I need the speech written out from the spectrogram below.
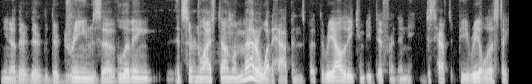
you know, their their their dreams of living a certain lifestyle, no matter what happens. But the reality can be different, and you just have to be realistic.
